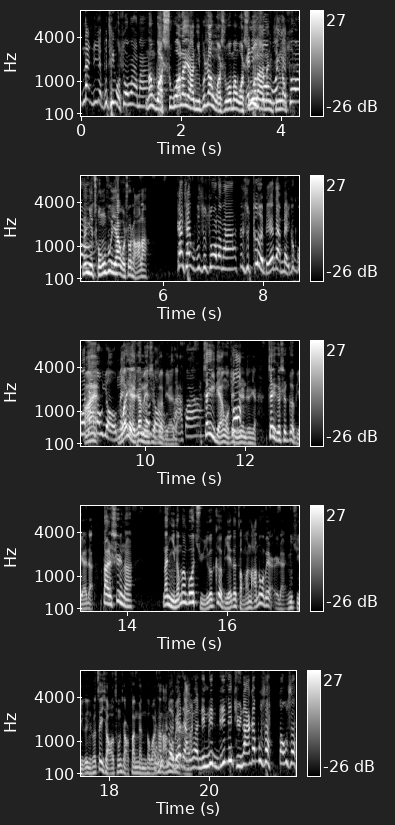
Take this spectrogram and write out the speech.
那你也不听我说话吗？那我说了呀，你不让我说吗？我说了，那你听那你重复一下我说啥了？刚才我不是说了吗？这是个别的，每个国家哎都有，我也认为是个别的傻瓜，这一点我跟你认知一下，这个是个别的。但是呢，那你能不能给我举一个个别的怎么拿诺贝尔的？你举一个，你说这小子从小翻跟头，完他拿诺贝尔了，别两个吧，你你你你举哪个不是？都是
